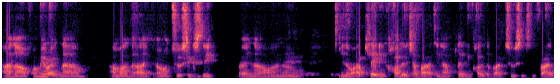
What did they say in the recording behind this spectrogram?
And uh, for me right now, I'm on like around 260 right now, and um, you know, I played in college about I think I played in college about 265,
